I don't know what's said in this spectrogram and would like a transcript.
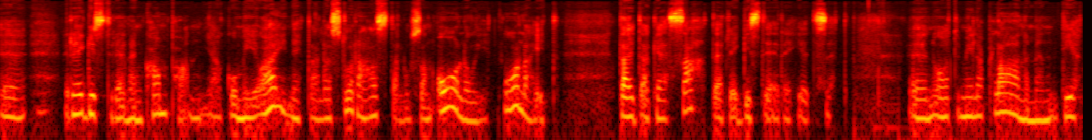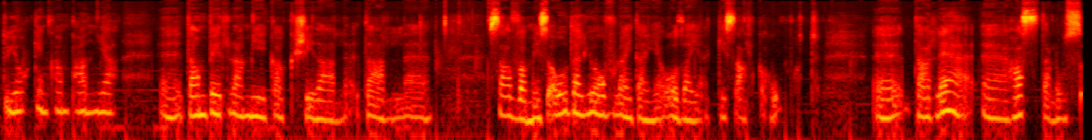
eh, registreerima kampaania, kui ainetele suure aastalus on oluid, oluid, täidage sahte registreerimised. Eh, Nuot millä plaanimme tehty jokin kampanja Tampereella kaksi tal, tal saavamisoudel juhlaida ja odajakis alkohuvut. Tälle hastalus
